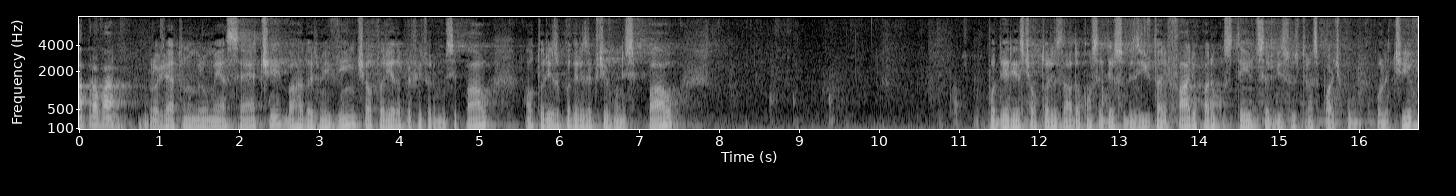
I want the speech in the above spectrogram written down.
Aprovado. Projeto número 167, barra 2020, autoria da Prefeitura Municipal, autoriza o Poder Executivo Municipal, poder este autorizado a conceder subsídio tarifário para o custeio de serviços de transporte público coletivo,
